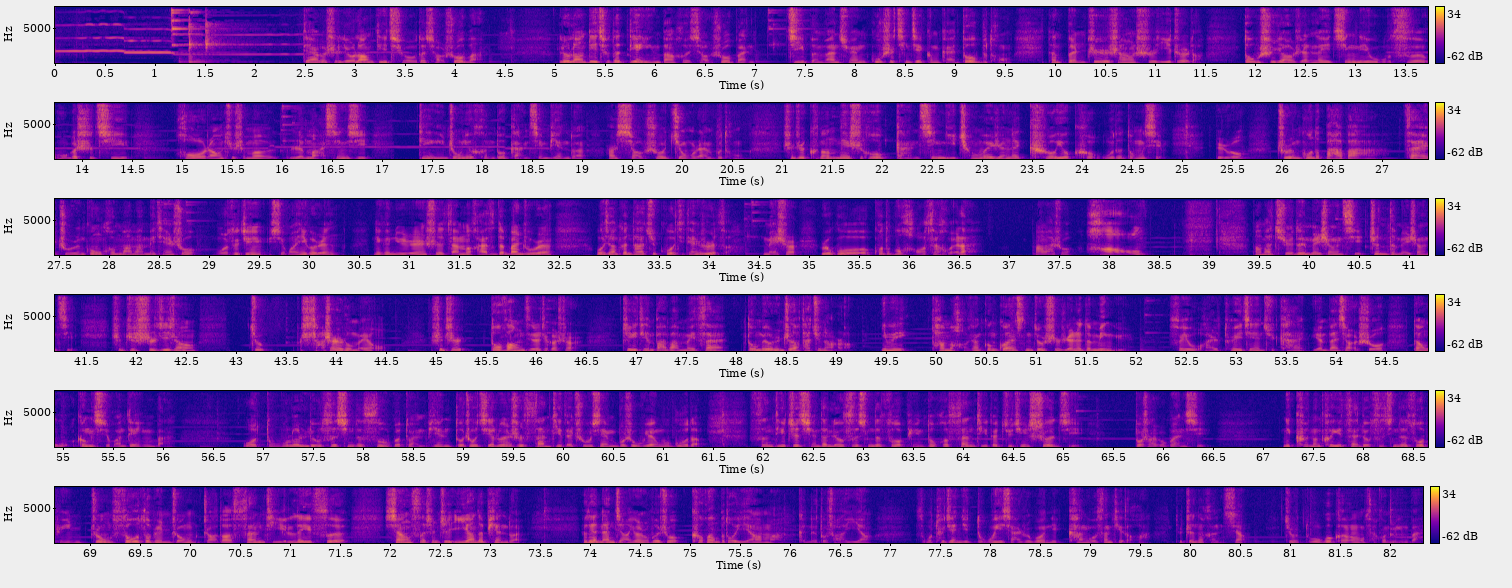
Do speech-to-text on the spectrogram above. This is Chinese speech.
第二个是《流浪地球》的小说版，《流浪地球》的电影版和小说版基本完全故事情节梗概都不同，但本质上是一致的，都是要人类经历五次五个时期后，然后去什么人马星系。电影中有很多感情片段，而小说迥然不同，甚至可能那时候感情已成为人类可有可无的东西。比如，主人公的爸爸在主人公和妈妈面前说：“我最近喜欢一个人，那个女人是咱们孩子的班主任，我想跟她去过几天日子。没事儿，如果过得不好再回来。”妈妈说：“好。”妈妈绝对没生气，真的没生气，甚至实际上就啥事儿都没有，甚至都忘记了这个事儿。这几天爸爸没在，都没有人知道他去哪儿了，因为他们好像更关心的就是人类的命运，所以我还是推荐去看原版小说，但我更喜欢电影版。我读了刘慈欣的四五个短篇，得出结论是《三体》的出现不是无缘无故的，《三体》之前的刘慈欣的作品都和《三体》的剧情设计多少有关系。你可能可以在刘慈欣的作品中所有作品中找到《三体》类似、相似甚至一样的片段。有点难讲，有人会说科幻不都一样吗？肯定多少一样。我推荐你读一下，如果你看过《三体》的话，就真的很像，就是读过可能才会明白。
